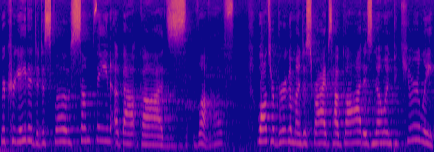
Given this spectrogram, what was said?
We're created to disclose something about God's love. Walter Brueggemann describes how God is known peculiarly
